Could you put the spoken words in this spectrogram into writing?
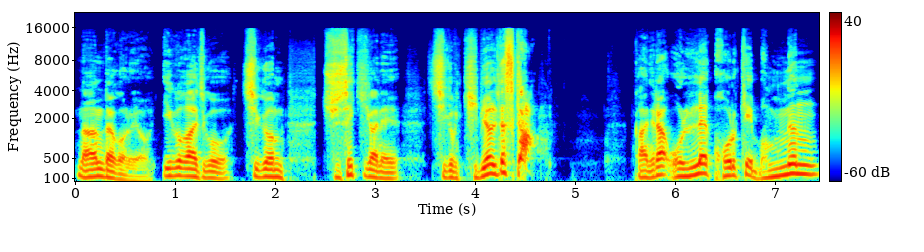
나온다 그래요. 이거 가지고 지금 쥐새끼 간에 지금 기별됐을까? 가 아니라 원래 그렇게 먹는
